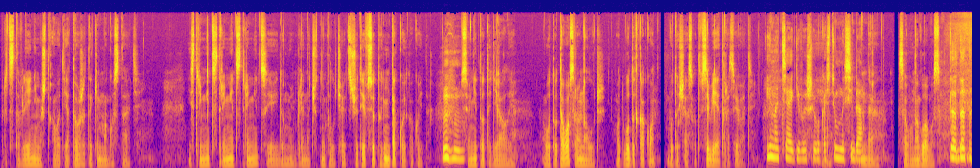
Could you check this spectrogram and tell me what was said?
представлениями, что а вот я тоже таким могу стать и стремиться, стремиться, стремиться, и думать, блин, а что-то не получается, что-то я все-таки не такой какой-то. Угу. Все не тот идеал я. Вот у того все равно лучше. Вот будут как он. Буду сейчас вот в себе это развивать. И натягиваешь его костюм на себя. Да, сову на глобус. Да-да-да.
